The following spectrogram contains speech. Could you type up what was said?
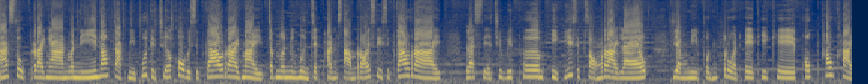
ณาสุขรายงานวันนี้นอกจากมีผู้ติดเชื้อโควิด -19 รายใหม่จำนวน 17,349 ราย และเสียชีวิตเพิ่มอีก 22 รายแล้ว ยังมีผลตรวจ ATK พบเข้าข่าย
